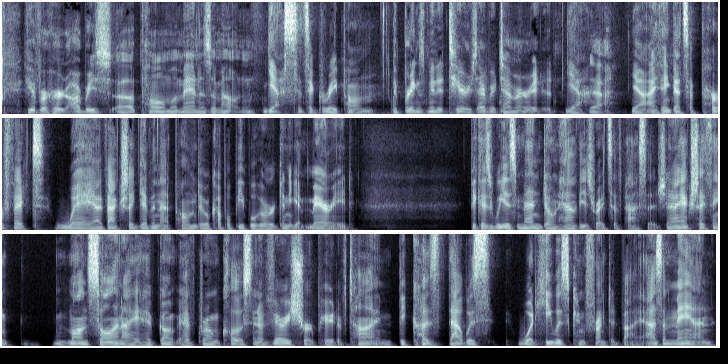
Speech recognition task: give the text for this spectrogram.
Have you ever heard Aubrey's uh, poem, A Man is a Mountain? Yes, it's a great poem. It brings me to tears every time I read it. Yeah. Yeah. Yeah, I think that's a perfect way. I've actually given that poem to a couple people who are going to get married because we as men don't have these rites of passage. And I actually think Mansal and I have, have grown close in a very short period of time because that was what he was confronted by. As a man,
